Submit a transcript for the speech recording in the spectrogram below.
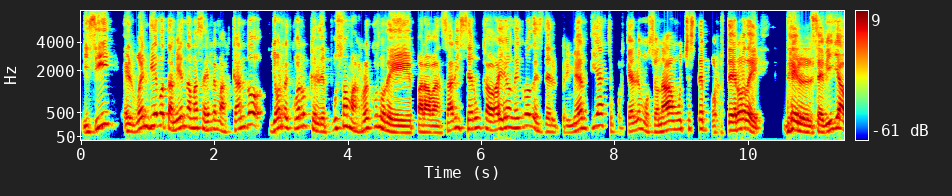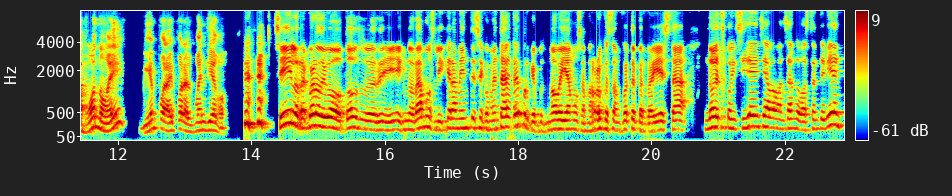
Y sí, el buen Diego también, nada más ahí remarcando, yo recuerdo que le puso a Marruecos lo de para avanzar y ser un caballo negro desde el primer día, que porque él le emocionaba mucho este portero de, del Sevilla Bono, ¿eh? Bien por ahí por el buen Diego. Sí, lo recuerdo, digo, todos eh, ignoramos ligeramente ese comentario porque pues, no veíamos a Marruecos tan fuerte, pero ahí está, no es coincidencia, va avanzando bastante bien.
